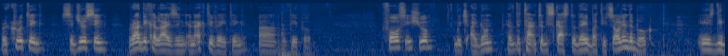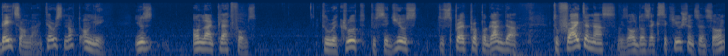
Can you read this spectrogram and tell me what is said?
recruiting, seducing, radicalizing, and activating uh, people. Fourth issue, which I don't have the time to discuss today, but it's all in the book, is debates online. Terrorists not only use online platforms to recruit, to seduce, to spread propaganda, to frighten us with all those executions and so on,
